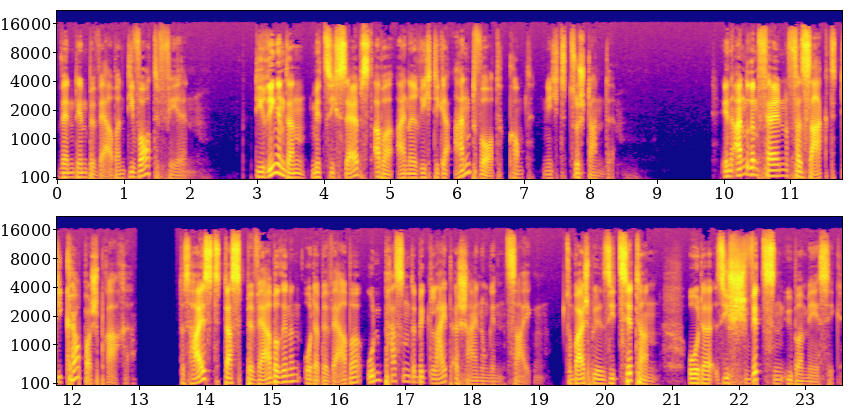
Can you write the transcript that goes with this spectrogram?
wenn den Bewerbern die Worte fehlen. Die ringen dann mit sich selbst, aber eine richtige Antwort kommt nicht zustande. In anderen Fällen versagt die Körpersprache. Das heißt, dass Bewerberinnen oder Bewerber unpassende Begleiterscheinungen zeigen. Zum Beispiel sie zittern oder sie schwitzen übermäßig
